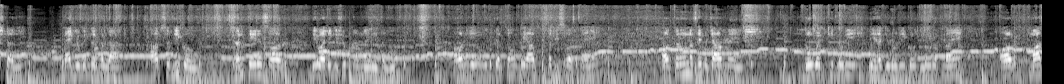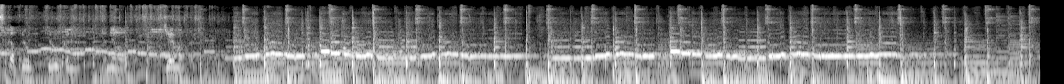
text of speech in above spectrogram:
नमस्कार जी। मैं जोगिंदर बल्ला, आप सभी को धनतेरस और दिवाली की शुभकामनाएँ देता हूँ। और ये उम्मीद करता हूँ कि आप सभी स्वस्थ रहें और कोरोना से बचाव में दो गज की दूरी बेहद ज़रूरी को ज़रूर अपनाएँ और मास्क का प्रयोग ज़रूर करें। धन्यवाद। जय माता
